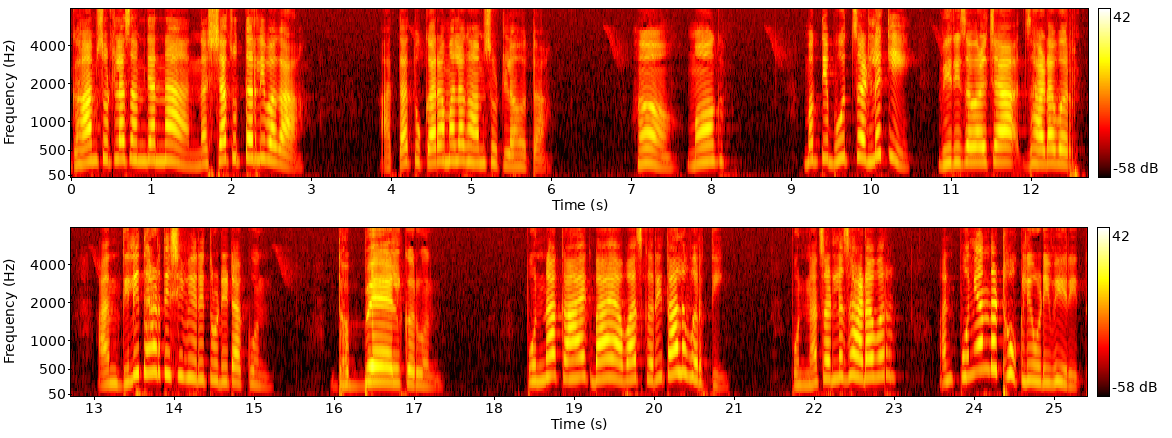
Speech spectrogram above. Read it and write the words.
घाम सुटला समद्यांना. नशाच उतरली बघा. आता तुकारामाला घाम सुटला होता. हं मग? मग ते भूत चढलं की विहिरीजवळच्या झाडावर आणि दिली धाड दिशी विहिरी तुडी टाकून धब्बेल करून. पुन्हा काय बाय आवाज करीत आलं वरती. पुन्हा चढलं झाडावर आणि पुण्यांदा ठोकली उडी विहिरीत.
